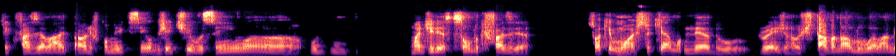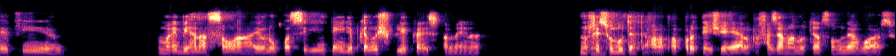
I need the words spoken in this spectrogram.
tinha que fazer lá e tal. Ele ficou meio que sem objetivo, sem uma, uma direção do que fazer. Só que mostra que a mulher do Reginald estava na lua lá meio que uma hibernação lá. Eu não consegui entender porque não explica isso também, né? Não sei se o Luther estava lá para proteger ela, para fazer a manutenção do negócio,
